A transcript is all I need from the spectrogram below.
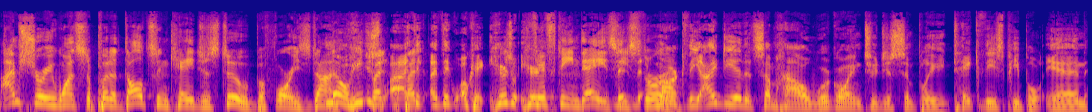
I'm sure he wants to put adults in cages too before he's done. No, he just. But- I but think. I think. Okay, here's what. Here's 15 days the- he's the- through. Mark, the idea that somehow we're going to just simply take these people in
